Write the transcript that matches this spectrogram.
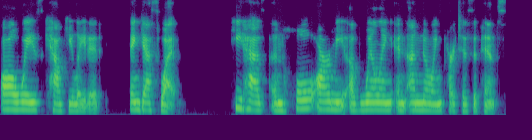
always calculated. And guess what? He has a whole army of willing and unknowing participants.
